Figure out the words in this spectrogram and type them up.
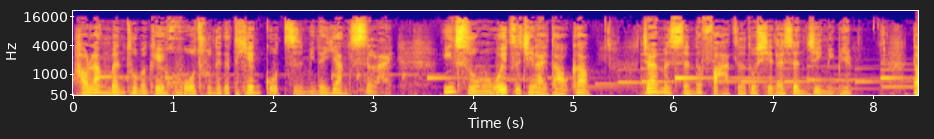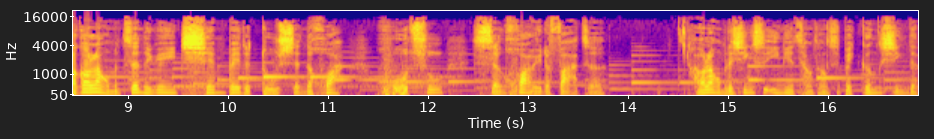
好让门徒们可以活出那个天国子民的样式来，因此我们为自己来祷告，家人们，神的法则都写在圣经里面。祷告让我们真的愿意谦卑的读神的话，活出神话语的法则，好让我们的心思意念常常是被更新的，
